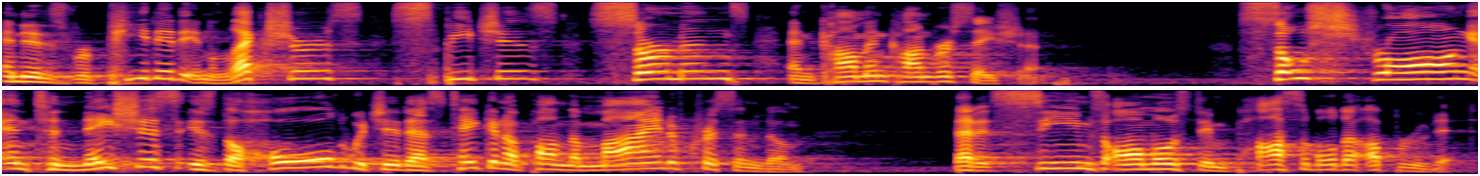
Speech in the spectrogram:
and it is repeated in lectures, speeches, sermons, and common conversation. So strong and tenacious is the hold which it has taken upon the mind of Christendom that it seems almost impossible to uproot it.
